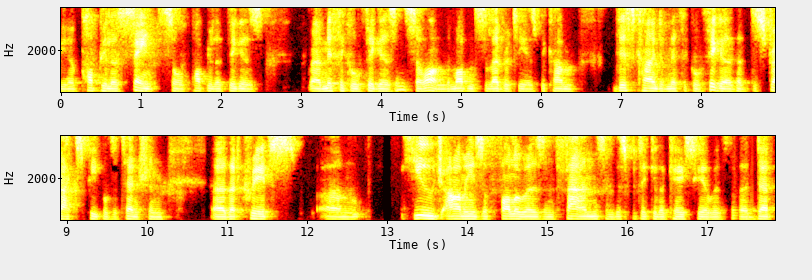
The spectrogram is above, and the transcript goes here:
you know popular saints or popular figures uh, mythical figures and so on. The modern celebrity has become this kind of mythical figure that distracts people's attention uh, that creates um, huge armies of followers and fans in this particular case here with uh, Depp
